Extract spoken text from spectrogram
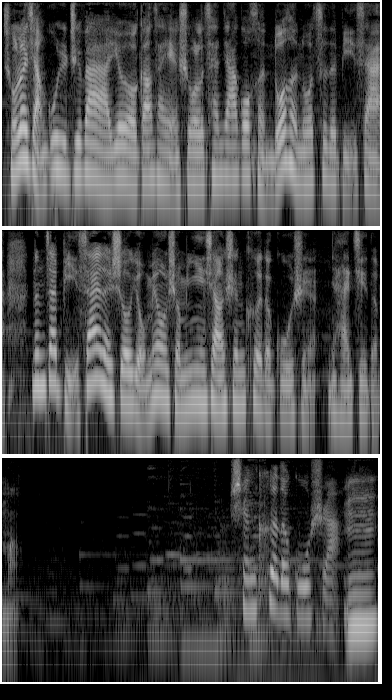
除了讲故事之外啊，悠悠刚才也说了，参加过很多很多次的比赛。那么在比赛的时候，有没有什么印象深刻的故事？你还记得吗？深刻的故事啊，嗯，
